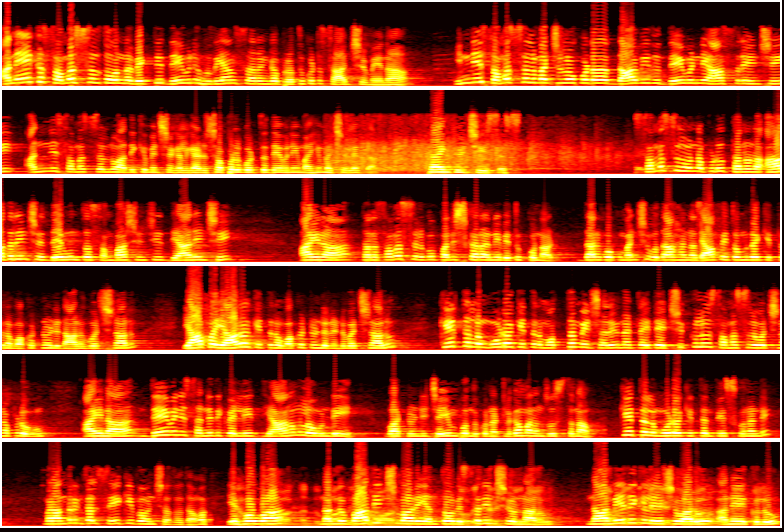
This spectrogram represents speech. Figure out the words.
అనేక సమస్యలతో ఉన్న వ్యక్తి దేవుని హృదయానుసారంగా బ్రతుకుట సాధ్యమేనా? ఇన్ని సమస్యల మధ్యలో కూడా దావీదు దేవుణ్ణి ఆశ్రయించి అన్ని సమస్యలను అధిగమించగలిగాడు. చప్పలు కొడుతూ దేవుని మహిమ చెల్లిద్దాం. థ్యాంక్ యూ జీసస్ సమస్యలు ఉన్నప్పుడు తనను ఆదరించే దేవునితో సంభాషించి ధ్యానించి ఆయన తన సమస్యలకు పరిష్కారాన్ని వెతుక్కున్నాడు. దానికి ఒక మంచి ఉదాహరణ యాభై తొమ్మిదో కీర్తన ఒకటి నుండి నాలుగు వచనాలు యాభై ఆరో కీర్తన ఒకటి నుండి రెండు వచనాలు కీర్తనలు మూడో కీర్తన మొత్తం మీరు చదివినట్లయితే చిక్కులు సమస్యలు వచ్చినప్పుడు ఆయన దేవుని సన్నిధికి వెళ్ళి ధ్యానంలో ఉండి వాటి నుండి జయం పొందుకున్నట్లుగా మనం చూస్తున్నాం. కీర్తనలు మూడో కీర్తన తీసుకునండి. మరి అందరం కలిసి ఏకీభవం చదువుదాం. యెహోవా నన్ను బాధించు వారు ఎంతో విస్తరించి ఉన్నారు. నా మీదకి లేచువారు అనేకులు.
